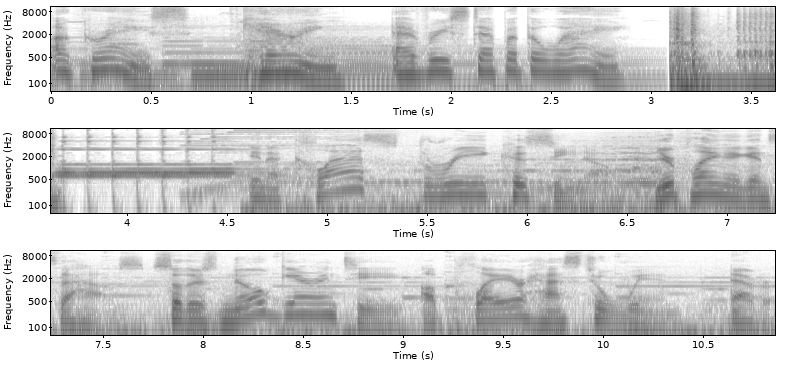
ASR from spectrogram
Agrace, caring every step of the way. In a Class 3 casino, you're playing against the house, so there's no guarantee a player has to win, ever.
